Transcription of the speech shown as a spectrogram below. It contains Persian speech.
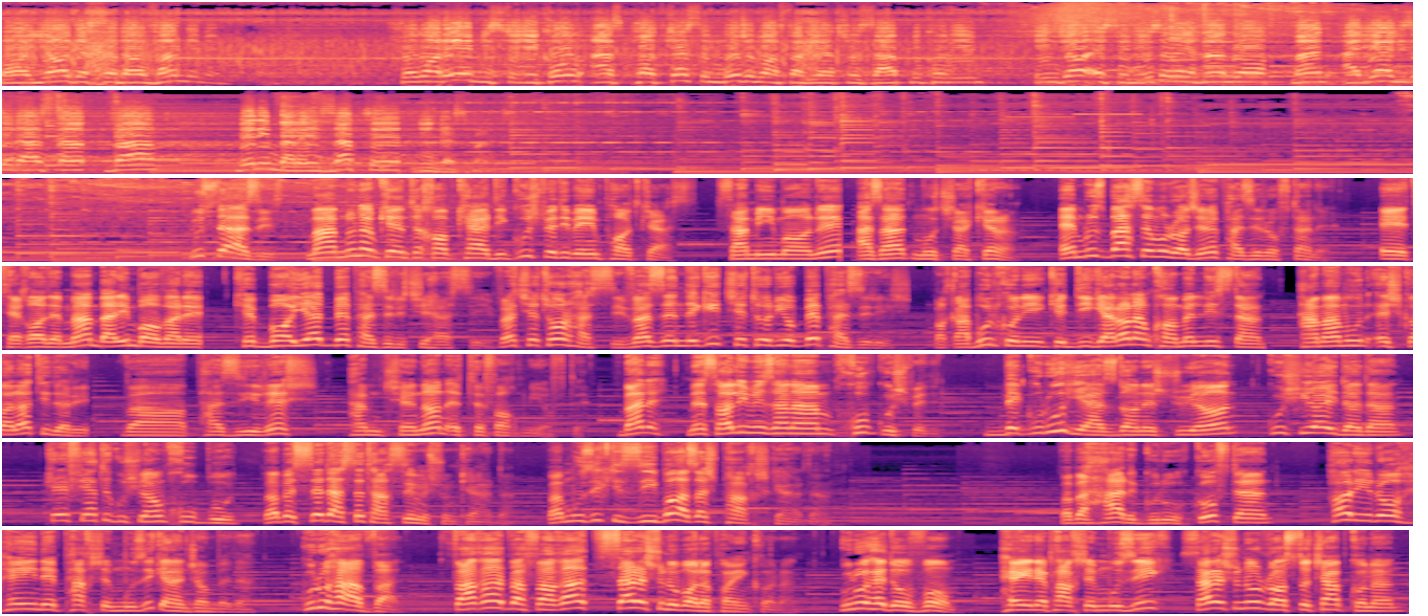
با یاد خداوند شماره 21 از پادکست موج موفقیت رو ضبط می‌کنیم. اینجا استودیو صدای همراه من علی علیزاده هستم و بریم برای ضبط این قسمت. دوست عزیز ممنونم که انتخاب کردی گوش بدی به این پادکست. صمیمانه ازت متشکرم. امروز بحثمون راجع به پذیرفتنه. اعتقاد من بر این باوره که باید بپذیری چی هستی و چطور هستی و زندگی چطوری و بپذیریش. و قبول کنی که دیگران هم کامل نیستن. هممون اشکالاتی داریم و پذیرش همچنان اتفاق میافته. بله مثالی می‌زنم. خوب گوش بدید. به گروهی از دانشجویان گوشیایی دادن. کیفیت گوشی هم خوب بود و به سه دسته تقسیمشون کردن. و موزیک زیبا ازش پخش کردن. و به هر گروه گفتن کاری رو حین پخش موزیک انجام بدن. گروه اول فقط و فقط سرشون رو بالا پایین کنن. گروه دوم حین پخش موزیک سرشون رو راست و چپ کنن.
